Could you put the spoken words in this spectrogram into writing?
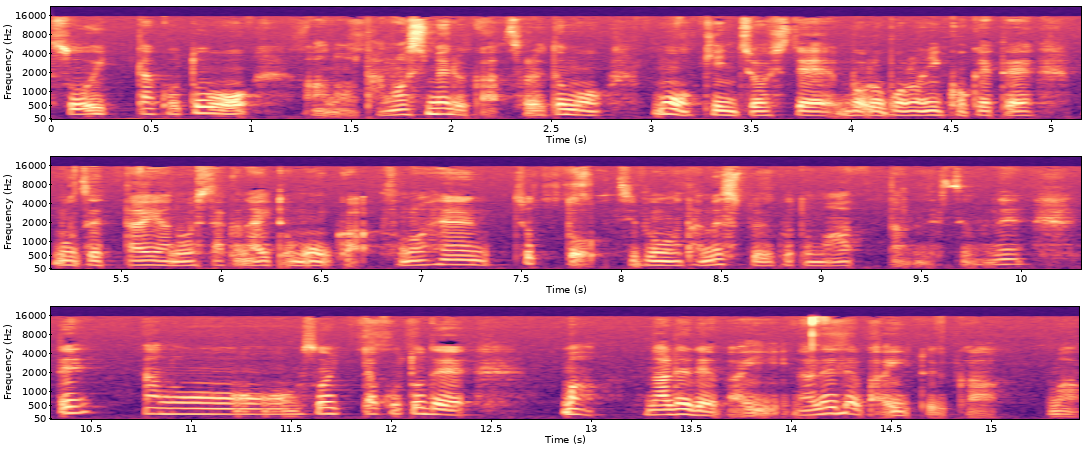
そういったことをあの楽しめるかそれとももう緊張してボロボロにこけてもう絶対あのしたくないと思うかその辺ちょっと自分を試すということもあったんですよね。で、あのそういったことで、まあ、慣れればいい慣れればいいというか、まあ、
